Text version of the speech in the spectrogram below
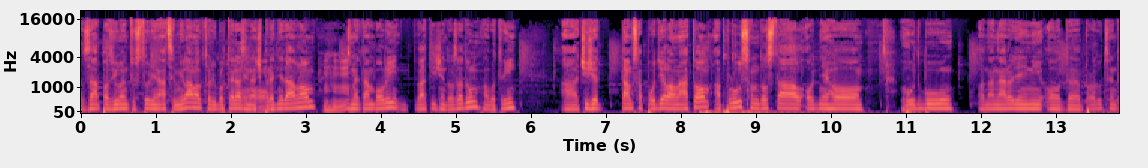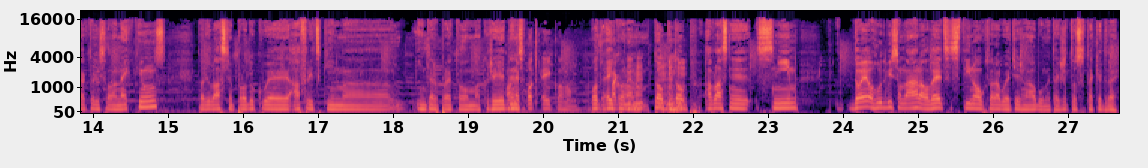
zápas Juventus Turín AC Milano, ktorý bol teraz Ó. ináč prednedávnom. Mhm. Sme tam boli dva týždne dozadu, alebo tri. A čiže tam sa podielal na tom a plus som dostal od neho hudbu na narodeniny od eh, producenta, ktorý sa volá Nectunes, ktorý vlastne produkuje africkým uh, interpretom, akože jeden On je pod Aconom. pod Aconom. Top, Mhm. top. A vlastne s ním do jeho hudby som nahral vec s Tinou, ktorá bude tiež na albume, takže to sú také dve.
